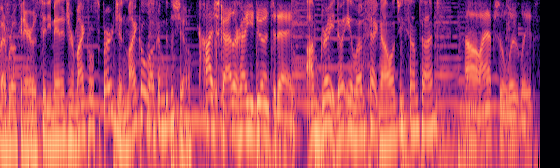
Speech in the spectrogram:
by Broken Arrow City Manager Michael Spurgeon. Michael, welcome to the show. Hi, Skylar. How you doing today? I'm great. Don't you love technology sometimes? Oh, absolutely. It's,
